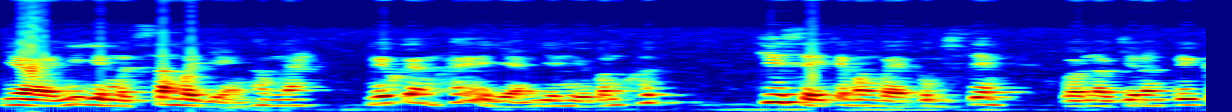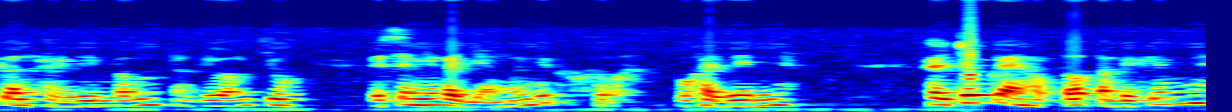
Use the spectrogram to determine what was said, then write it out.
Nhờ như vậy mình xong bài giảng hôm nay. Nếu các em thấy bài giảng dễ hiểu bấm thích chia sẻ cho bạn bè cùng xem và nào chưa đăng ký kênh thầy Liêm bấm đăng ký bấm chuông để xem những bài giảng mới nhất của thầy Liêm nhé. Thầy chúc các em học tốt, tạm biệt em nhé.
